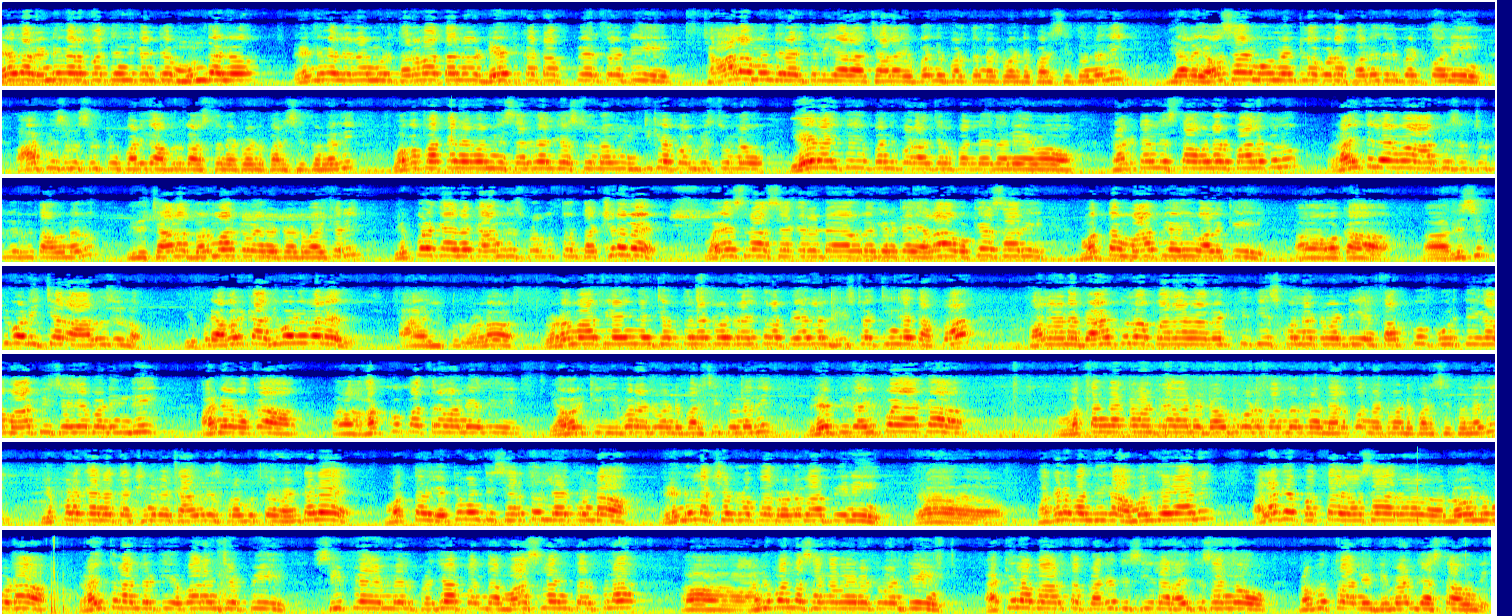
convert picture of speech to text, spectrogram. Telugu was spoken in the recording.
లేదా రెండు వేల పద్దెనిమిది కంటే ముందనో రెండు వేల ఇరవై మూడు తర్వాత డేట్ కట్ ఆఫ్ పేరుతోటి చాలా మంది రైతులు ఇవాళ చాలా ఇబ్బంది పడుతున్నటువంటి పరిస్థితి ఉన్నది. ఇవాళ వ్యవసాయ మూవ్మెంట్లో కూడా పనులు పెట్టుకొని ఆఫీసుల చుట్టూ పడిగాపులు కాస్తున్నటువంటి పరిస్థితి ఉన్నది. ఒక పక్కనేమో మేము సర్వేలు చేస్తున్నాము ఇంటికే పంపిస్తున్నాము. ఏ రైతు ఇబ్బంది పడాల్సిన పని లేదని ఏమో ప్రకటనలు ఇస్తా ఉన్నారు పాలకులు. రైతులేమో ఆఫీసుల చుట్టూ తిరుగుతా ఉన్నారు. ఇది చాలా దుర్మార్గమైనటువంటి వైఖరి. ఇప్పటికైనా కాంగ్రెస్ ప్రభుత్వం తక్షణమే వైఎస్ రాజశేఖర రెడ్డి హయాంలో కనుక ఎలా ఒకేసారి మొత్తం మాఫీ అయ్యి వాళ్ళకి ఒక రిసిప్ట్ కూడా ఇచ్చారు ఆ రోజుల్లో. ఇప్పుడు ఎవరికి అది కూడా ఇవ్వలేదు. ఇప్పుడు రుణ రుణమాఫీ అయిందని చెబుతున్నటువంటి రైతుల పేర్ల లిస్ట్ వచ్చిందే తప్ప ఫలానా బ్యాంకులో ఫలానా వ్యక్తి తీసుకున్నటువంటి తప్పు పూర్తిగా మాఫీ చేయబడింది. అనే ఒక హక్కు పత్రం అనేది ఎవరికి ఇవ్వనటువంటి పరిస్థితి ఉన్నది. రేపు ఇది అయిపోయాక మొత్తం కట్టమంటారా అనే డౌట్ కూడా కొందరిలో నెలకొన్నటువంటి పరిస్థితి ఉన్నది. ఎప్పటికైనా తక్షణమే కాంగ్రెస్ ప్రభుత్వం వెంటనే మొత్తం ఎటువంటి షరతులు లేకుండా రెండు లక్షల రూపాయల రుణమాఫీని పకడబందీగా అమలు చేయాలి. అలాగే కొత్త వ్యవసాయ లోన్లు కూడా రైతులందరికీ ఇవ్వాలని చెప్పి సిపిఐఎంఎల్ ప్రజాపంద మాస్లైన్ తరఫున అనుబంధ సంఘమైనటువంటి అఖిల భారత ప్రగతిశీల రైతు సంఘం ప్రభుత్వాన్ని డిమాండ్ చేస్తా ఉంది.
